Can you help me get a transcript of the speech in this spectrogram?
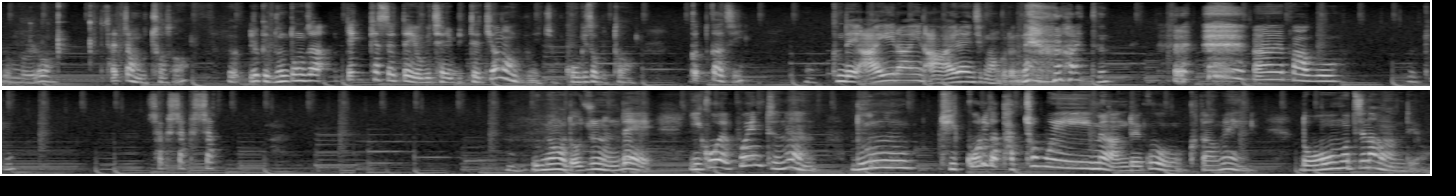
이런 걸로 살짝 묻혀서 이렇게 눈동자 띡 했을 때 여기 제일 밑에 튀어나온 부분 있죠. 거기서부터 끝까지. 어, 근데 아이라인, 아 아이라인 지금 안 그렸네. 하여튼. 아 바보. 이렇게 샥샥샥 음, 음영을 넣어주는데 이거의 포인트는 눈 뒷꼬리가 닫혀 보이면 안 되고 그 다음에 너무 진하면 안 돼요.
